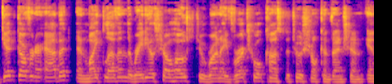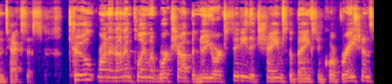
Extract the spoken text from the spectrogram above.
get Governor Abbott and Mike Levin, the radio show host, to run a virtual constitutional convention in Texas. Two, run an unemployment workshop in New York City that shames the banks and corporations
